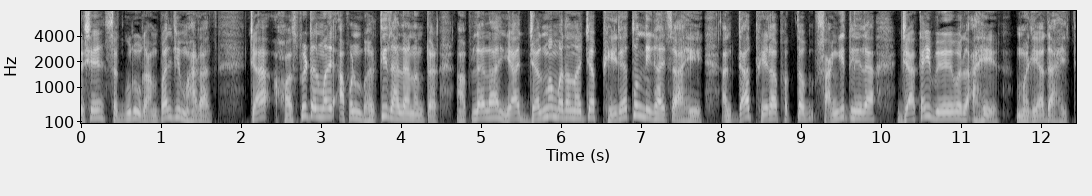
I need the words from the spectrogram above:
तसे सद्गुरू रामपालजी महाराज त्या हॉस्पिटलमध्ये आपण भरती झाल्यानंतर आपल्याला या जन्ममरणाच्या फेऱ्यातून निघायचं आहे. आणि त्या फेऱ्या फक्त सांगितलेल्या ज्या काही वेळेवर आहे मर्यादा आहेत.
